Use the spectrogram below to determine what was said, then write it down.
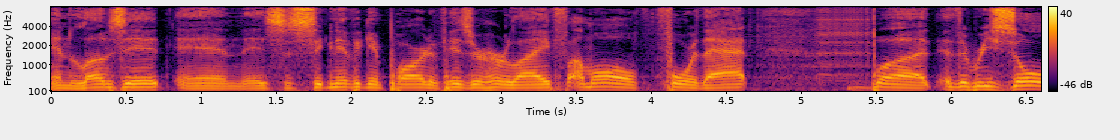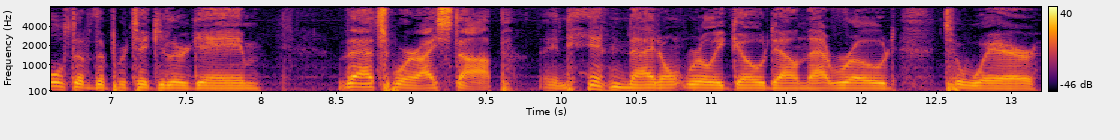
and loves it and is a significant part of his or her life. I'm all for that but the result of the particular game, that's where I stop. And, and I don't really go down that road to where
